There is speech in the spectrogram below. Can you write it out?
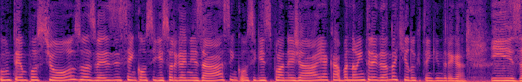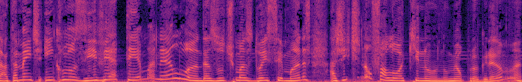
com tempo ocioso, às vezes sem conseguir se organizar, sem conseguir se planejar e acaba não entregando aquilo que tem que entregar. Exatamente. Inclusive é tema, né, Luan, das últimas duas semanas. A gente não falou aqui no, no meu programa,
